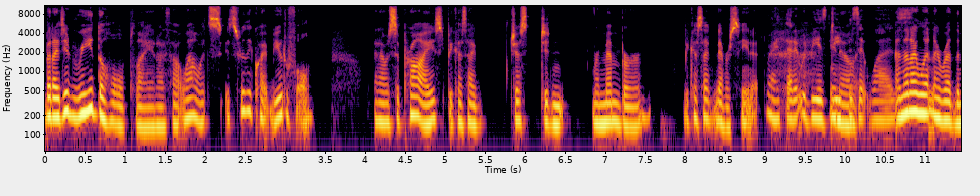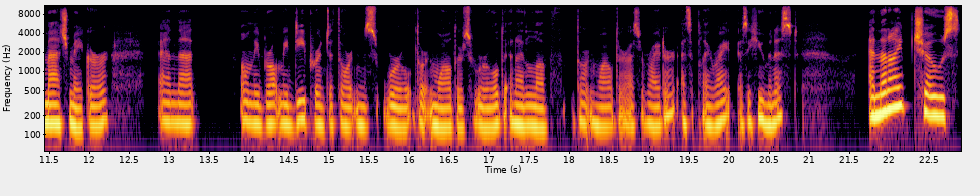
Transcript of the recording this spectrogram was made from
But I did read the whole play and I thought, wow, it's it's really quite beautiful. And I was surprised because I just didn't remember because I'd never seen it. right, that it would be as you deep know, as it was. And then I went and I read The Matchmaker, and that only brought me deeper into Thornton's world, Thornton Wilder's world, and I love Thornton Wilder as a writer, as a playwright, as a humanist. And then I chose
